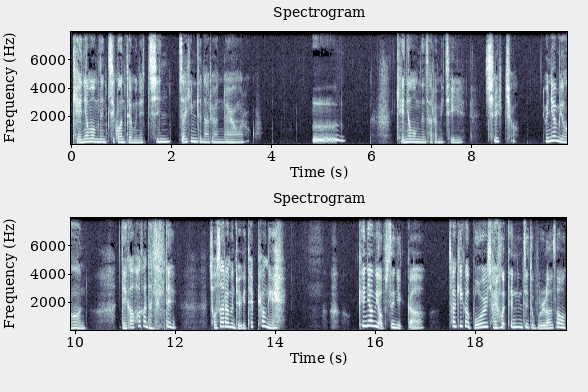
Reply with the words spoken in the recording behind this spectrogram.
개념 없는 직원 때문에 진짜 힘든 하루였네요. 라고. 으, 개념 없는 사람이 제일 싫죠. 왜냐면 내가 화가 났는데 저 사람은 되게 태평해. 개념이 없으니까 자기가 뭘 잘못했는지도 몰라서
